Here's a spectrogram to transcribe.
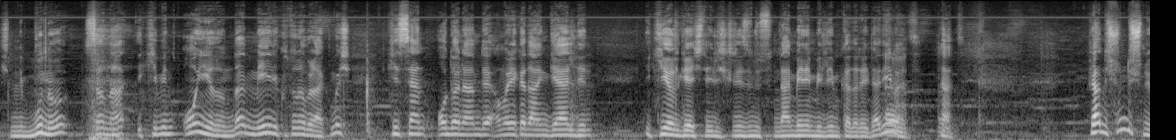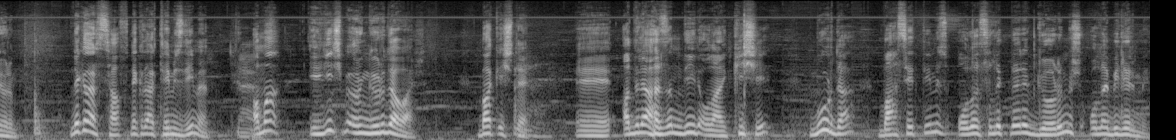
Şimdi bunu sana 2010 yılında mail kutuna bırakmış ki sen o dönemde Amerika'dan geldin. 2 yıl geçti ilişkinizin üstünden benim bildiğim kadarıyla değil mi? Evet. Yani şunu düşünüyorum. Ne kadar saf, ne kadar temiz değil mi? Evet. Ama ilginç bir öngörü de var. Bak işte e, adı lazım değil olan kişi burada bahsettiğimiz olasılıkları görmüş olabilir mi?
